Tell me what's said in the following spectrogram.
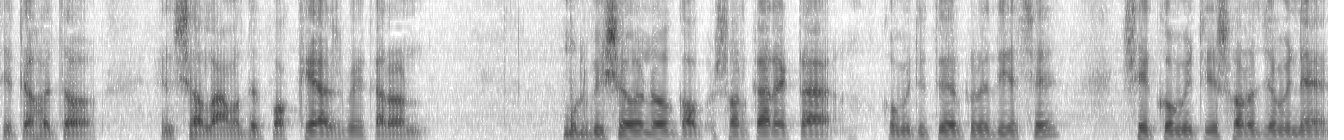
যেটা হয়তো ইনশাল্লাহ আমাদের পক্ষে আসবে, কারণ মূল বিষয় হলো সরকার একটা কমিটি তৈরি করে দিয়েছে। সেই কমিটি সরজমিনে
